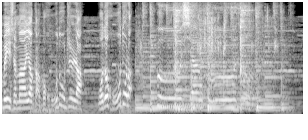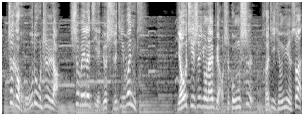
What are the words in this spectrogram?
为什么要搞个弧度制啊？我都糊涂了。不想糊涂。这个弧度制啊，是为了解决实际问题，尤其是用来表示公式和进行运算，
